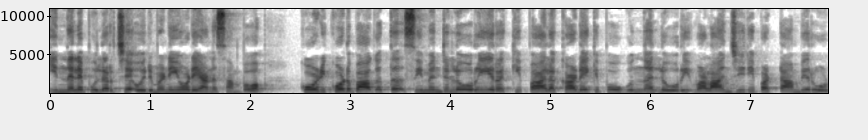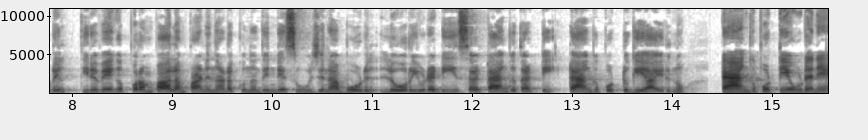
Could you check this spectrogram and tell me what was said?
ഇന്നലെ പുലർച്ചെ ഒരു മണിയോടെയാണ് സംഭവം. കോഴിക്കോട് ഭാഗത്ത് സിമന്റ് ലോറി ഇറക്കി പാലക്കാടേക്ക് പോകുന്ന ലോറി വളാഞ്ചേരി പട്ടാമ്പി റോഡിൽ തിരുവേഗപ്പുറം പാലം പണി നടക്കുന്നതിന്റെ സൂചനാ ബോർഡിൽ ലോറിയുടെ ഡീസൽ ടാങ്ക് തട്ടി ടാങ്ക് പൊട്ടുകയായിരുന്നു. ടാങ്ക് പൊട്ടിയ ഉടനെ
